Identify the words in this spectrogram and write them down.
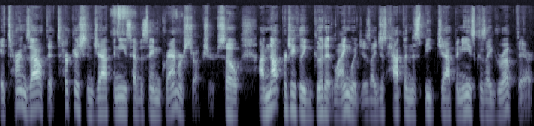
it turns out that Turkish and Japanese have the same grammar structure. So I'm not particularly good at languages. I just happen to speak Japanese because I grew up there.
